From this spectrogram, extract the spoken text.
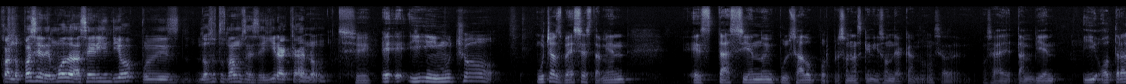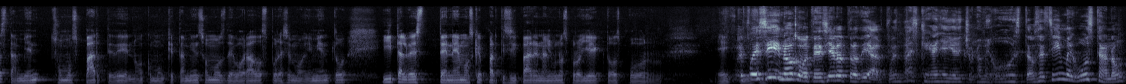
cuando pase de moda ser indio, pues nosotros vamos a seguir acá, ¿no? Sí. Eh, eh, y mucho, muchas veces también está siendo impulsado por personas que ni son de acá, ¿no? O sea, o sea, también, y otras también somos parte de, ¿no? Como que también somos devorados por ese movimiento y tal vez tenemos que participar en algunos proyectos por pues, pues, sí, ¿no? Como te decía el otro día, pues no es que haya yo dicho no me gusta, o sea, sí me gusta, ¿no?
